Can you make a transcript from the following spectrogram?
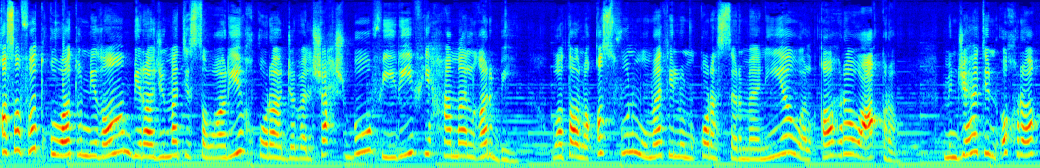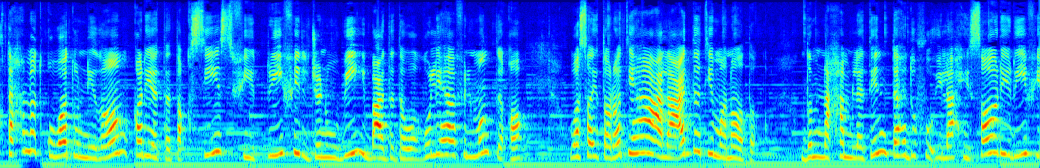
قصفت قوات النظام براجمات الصواريخ قرى جبل شحشبو في ريف حما الغربي وطال قصف مماثل قرى السرمانية والقاهرة وعقرب. من جهة أخرى اقتحمت قوات النظام قرية تقسيس في الريف الجنوبي بعد توغلها في المنطقة وسيطرتها على عدة مناطق ضمن حملة تهدف إلى حصار ريف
